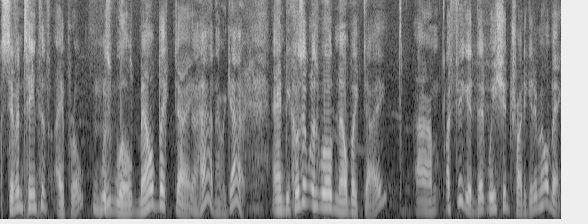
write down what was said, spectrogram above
Seventeenth of April was World Malbec Day. Aha, there we go. And because it was World Malbec Day, um, I figured that we should try to get a Malbec.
